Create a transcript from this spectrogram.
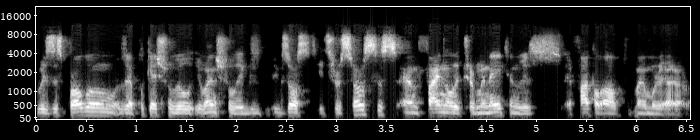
with this problem, the application will eventually ex exhaust its resources and finally terminating with a fatal out of memory error.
